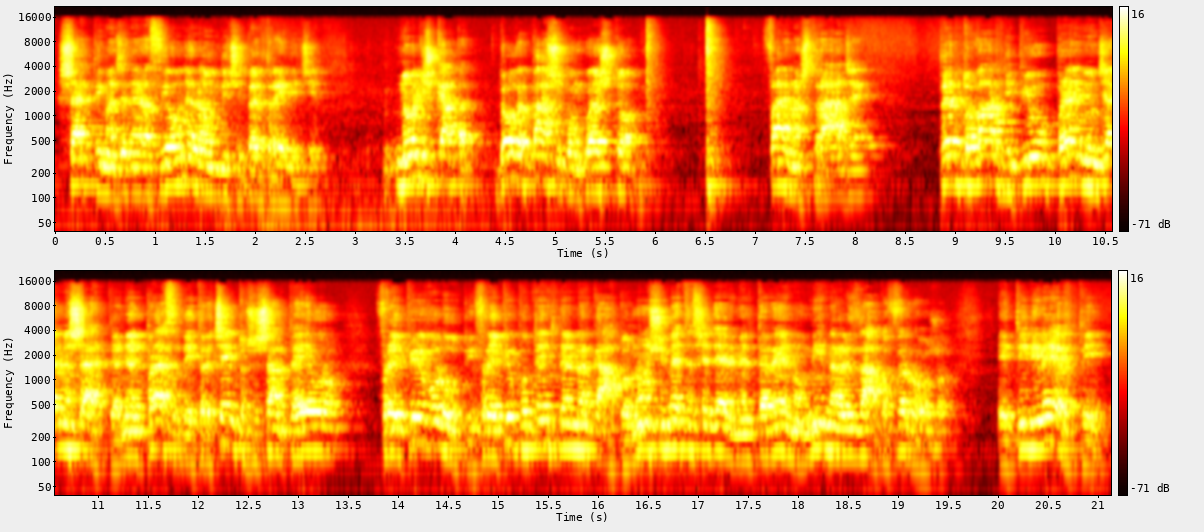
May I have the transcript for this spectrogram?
settima generazione, la 11x13. Non gli scappa, dove passi con questo fai una strage, per trovare di più prendi un GM7 nel prezzo dei 360 euro fra i più evoluti, fra i più potenti del mercato, non si mette a sedere nel terreno mineralizzato, ferroso e ti diverti.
